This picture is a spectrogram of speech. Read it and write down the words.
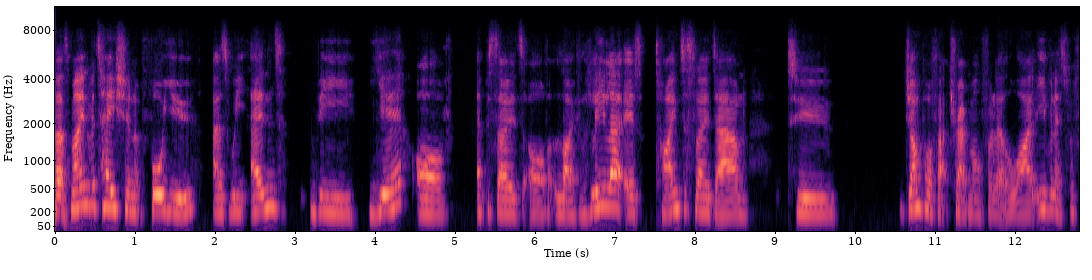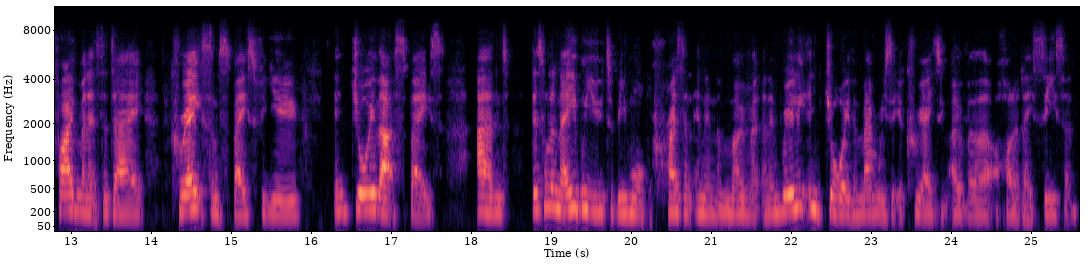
So that's my invitation for you as we end the year of episodes of Life with Leila. It's time to slow down, to jump off that treadmill for a little while, even if it's for five minutes a day, create some space for you, enjoy that space. And this will enable you to be more present and in the moment and really enjoy the memories that you're creating over the holiday season.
